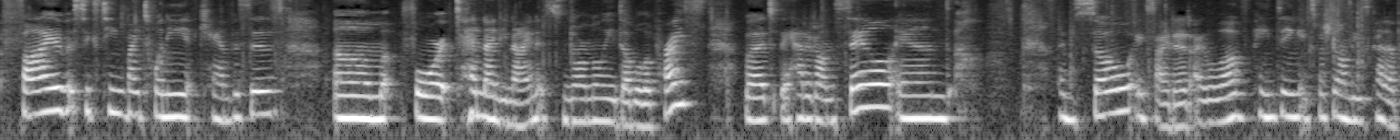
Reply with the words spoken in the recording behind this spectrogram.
five 16 by 20 canvases um, for $10.99. It's normally double the price, but they had it on sale and I'm so excited. I love painting, especially on these kind of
